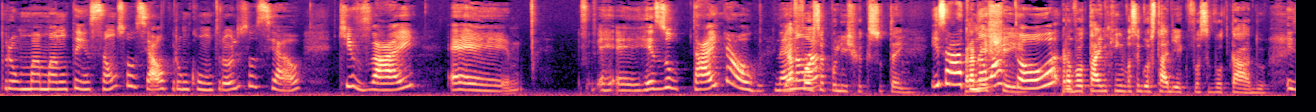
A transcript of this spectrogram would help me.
para uma manutenção social, para um controle social que vai é, é, é, resultar em algo, né? E a não força é... política que isso tem? Exato, Pra não mexer, à toa. Pra votar em quem você gostaria que fosse votado. Que é o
